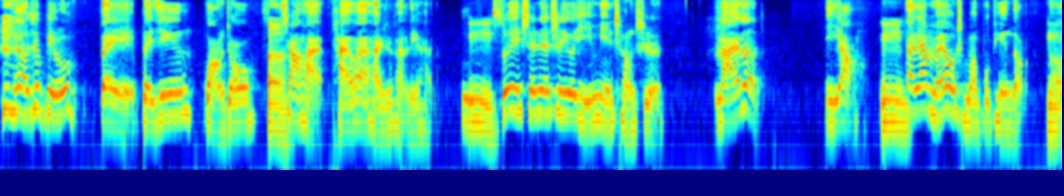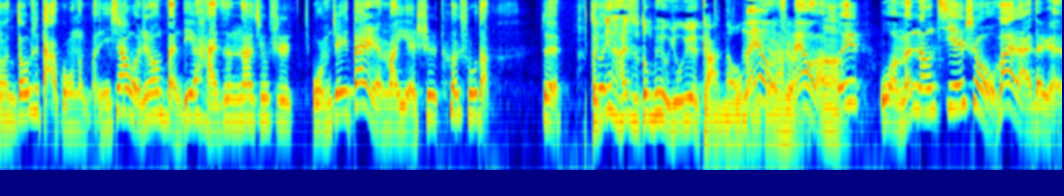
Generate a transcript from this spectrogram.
没有，就比如北北京、广州、上海排外还是很厉害的。嗯。所以深圳是一个移民城市，来了一样。嗯。大家没有什么不平等，呃，都是打工的嘛。你像我这种本地孩子，那就是我们这一代人嘛，也是特殊的。对，本地孩子都没有优越感的，我没有了，没有了，所以我们能接受外来的人，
